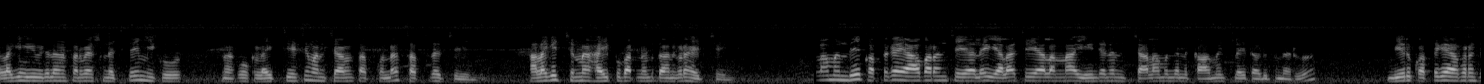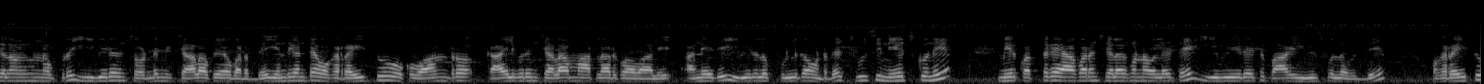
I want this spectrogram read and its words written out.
అలాగే ఈ వీడియోలో ఇన్ఫర్మేషన్ నచ్చితే మీకు నాకు ఒక లైక్ చేసి మన ఛానల్ తప్పకుండా సబ్స్క్రైబ్ చేయండి. అలాగే చిన్న హైప్ బటన్ ఉంటే దాన్ని కూడా హైప్ చేయండి. చాలామంది కొత్తగా వ్యాపారం చేయాలి ఎలా చేయాలన్నా ఏంటని చాలామంది కామెంట్స్లో అయితే అడుగుతున్నారు. మీరు కొత్తగా వ్యాపారం చేయాలనుకున్నప్పుడు ఈ వీడియోని చూడండి మీకు చాలా ఉపయోగపడుద్ది. ఎందుకంటే ఒక రైతు ఒక ఓనర్ కాయల గురించి ఎలా మాట్లాడుకోవాలి అనేది ఈ వీడియోలో ఫుల్గా ఉంటుంది. చూసి నేర్చుకుని మీరు కొత్తగా వ్యాపారం చేయాలనుకున్న వాళ్ళైతే ఈ వీడియో అయితే బాగా యూస్ఫుల్ అవుద్ది. ఒక రైతు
